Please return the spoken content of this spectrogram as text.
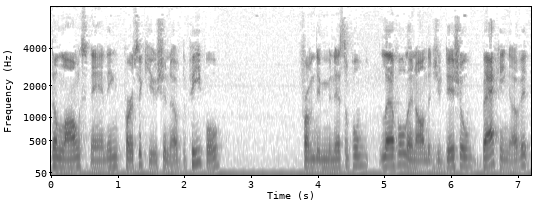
the long-standing persecution of the people from the municipal level and on the judicial backing of it.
